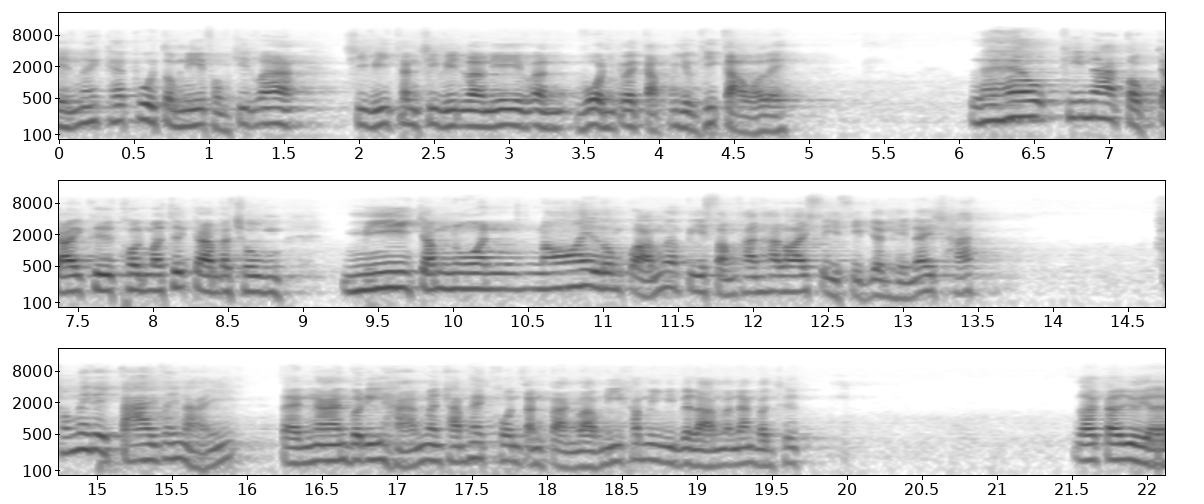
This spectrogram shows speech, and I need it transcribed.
เห็นไหมแค่พูดตรงนี้ผมคิดว่าชีวิตทั้งชีวิตเรานี้มันวนไปกลับไปอยู่ที่เก่าเลย แล้วที่น่าตกใจคือคนมาทึกการประชุมมีจำนวนน้อยลงกว่าเมื่อปี 2540 ยังเห็นได้ชัด เขาไม่ได้ตายไปไหน แต่งานบริหารมันทำให้คนต่าง ๆ เหล่านี้เขาไม่มีเวลามานั่งบันทึก แล้วก็เหลือ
